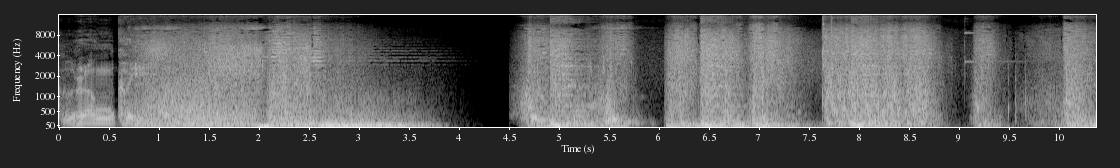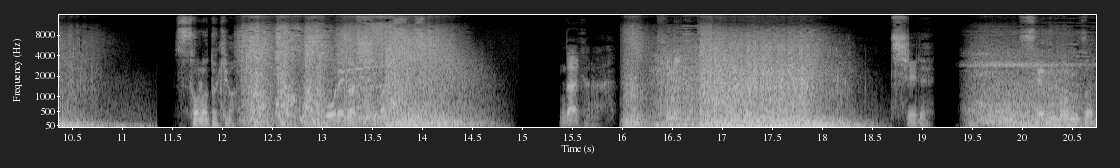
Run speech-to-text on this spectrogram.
ろ！グランカイその時は。俺が始末するだから君血で。千本桜。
